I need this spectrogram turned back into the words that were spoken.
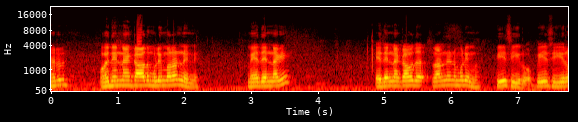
හරිද? ඔය දෙන්නයි කවුද මුලින්ම රන් වෙන්නේ? මේ දෙන්නගේ ඒ දෙන්න කවුද රන් වෙන්නේ මුලින්ම? P0 P0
